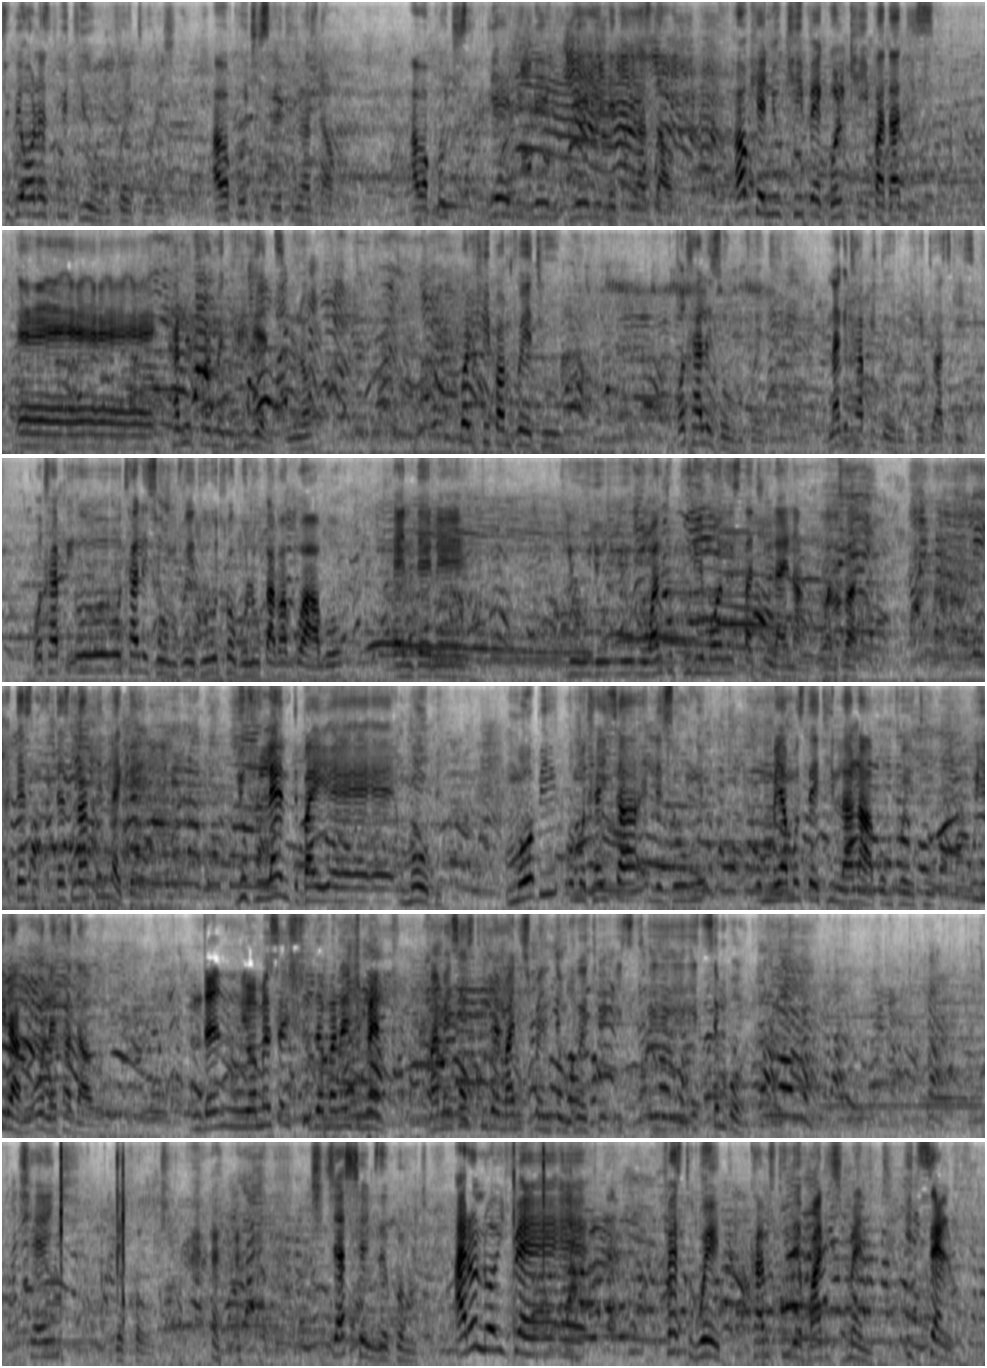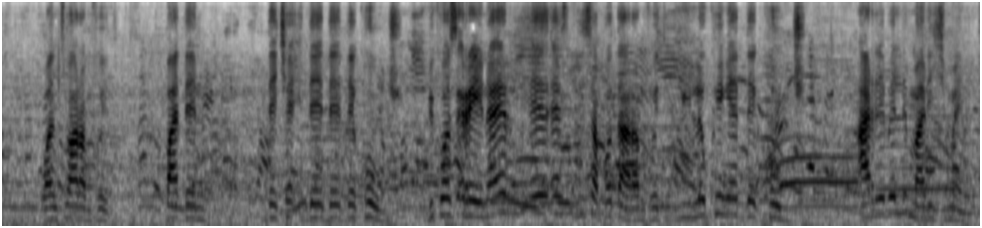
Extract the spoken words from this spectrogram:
to be honest with you, our coach is letting us down. Our coach is really, really, really letting us down. How can you keep a goalkeeper that is uh, coming from a grievance, you know? Goalkeeper Mfowethu, o tlhale so mfowethu nna ke tlhapi tori o o- ba kwabo and then uh, you, you, you, you want to put him on the starting lineup there's, there's nothing like that. You've learned by uh, uh, mobi mobi o mo tlhaisa lesong o mmeya mo starting lineup mfowethu o irang o letha down. And then your message to the management. My message to the management is it's simple. Change the coach. Just change the coach. I don't know if uh, uh, first word comes to the management itself. Wantshwara mfowethu but then the, the, the, the coach. Because rena as the supporter mfowethu we looking at the coach. A re be le management.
